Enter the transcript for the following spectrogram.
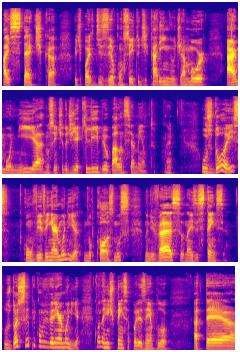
a estética, a gente pode dizer o conceito de carinho, de amor, a harmonia no sentido de equilíbrio, balanceamento, né? Os dois convivem em harmonia no cosmos, no universo, na existência, os dois sempre conviverem em harmonia. Quando a gente pensa, por exemplo, até,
